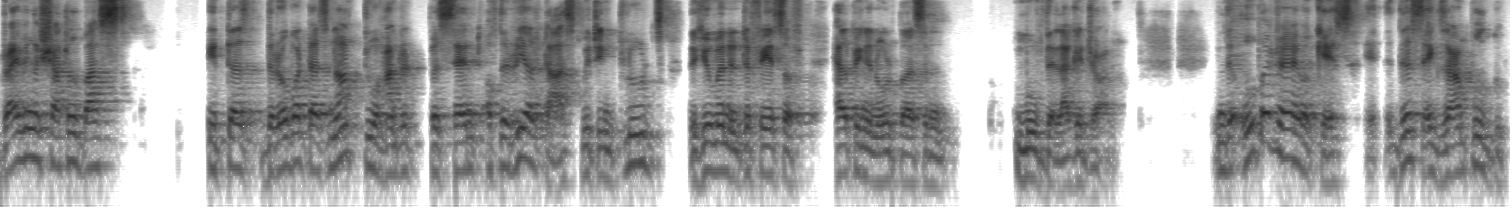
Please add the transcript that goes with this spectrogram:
Driving a shuttle bus, it does the robot does not do 100% of the real task, which includes the human interface of helping an old person move the luggage on. In the Uber driver case, this example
